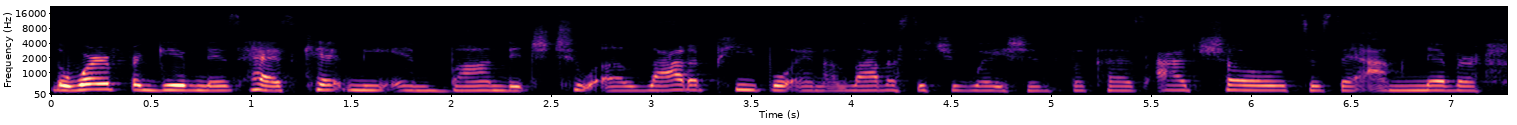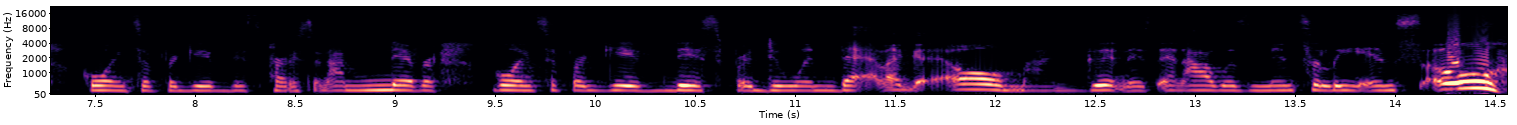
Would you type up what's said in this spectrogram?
The word forgiveness has kept me in bondage to a lot of people and a lot of situations because I chose to say, I'm never going to forgive this person. I'm never going to forgive this for doing that. Like, oh my goodness. And I was mentally and so,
